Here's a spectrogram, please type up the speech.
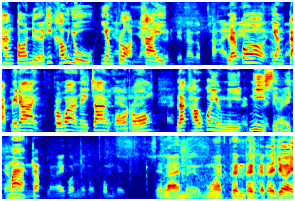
ทางตอนเหนือที่เขาอยู่ยังปลอดภัย แล้วก็ยังกลับไม่ได้ เพราะว่าในายจ้างขอร้อง และเขาก็ยังมีหนี้สินอีกมากครับหลายคนนะครับผมก็ได้หลายมือมวดเพิ่อนกระทยอย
